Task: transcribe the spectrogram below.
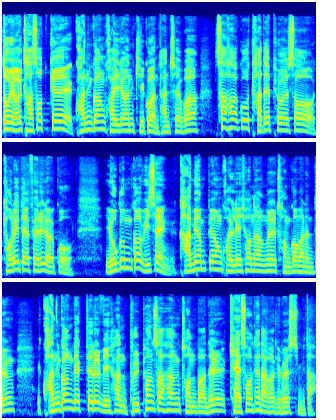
또 15개 관광 관련 기관, 단체와 사하구 다대표에서 결의대회를 열고 요금과 위생, 감염병 관리 현황을 점검하는 등 관광객들을 위한 불편사항 전반을 개선해 나가기로 했습니다.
